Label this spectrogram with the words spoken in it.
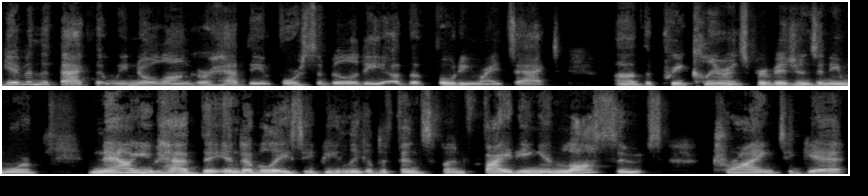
given the fact that we no longer have the enforceability of the Voting Rights Act, uh, the pre-clearance provisions anymore. Now you have the NAACP Legal Defense Fund fighting in lawsuits, trying to get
